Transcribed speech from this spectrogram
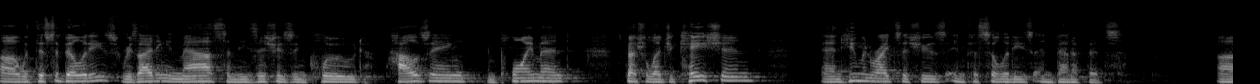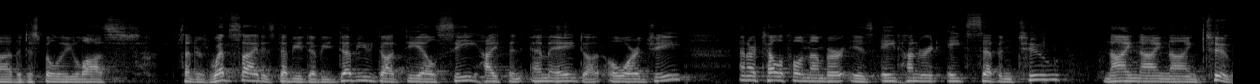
uh, with disabilities residing in Mass, and these issues include housing, employment, special education, and human rights issues in facilities and benefits. Uh, the Disability Law Center's website is www.dlc-ma.org, and our telephone number is 800-872-9992.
